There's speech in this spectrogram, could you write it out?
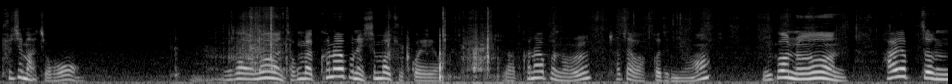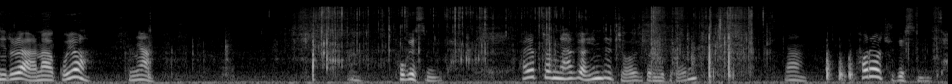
푸짐하죠? 음, 이거는 정말 큰 화분에 심어줄 거예요. 제가 큰 화분을 찾아왔거든요. 이거는 하엽 정리를 안 하고요. 그냥 음, 보겠습니다. 하엽 정리하기가 힘들죠. 이런 애들은. 그냥 털어주겠습니다.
